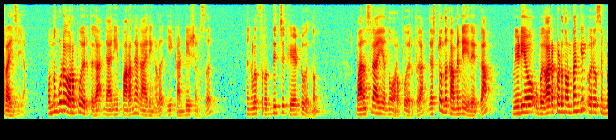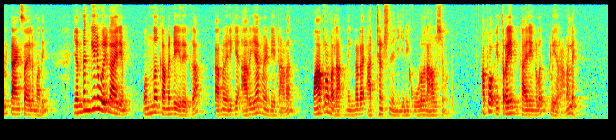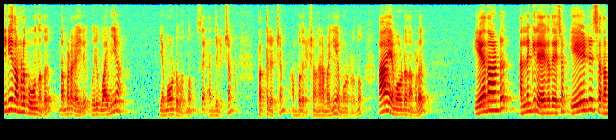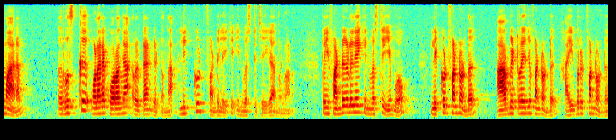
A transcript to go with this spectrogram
ട്രൈ ചെയ്യാം ഒന്നും കൂടെ ഉറപ്പ് വരുത്തുക. ഞാൻ ഈ പറഞ്ഞ കാര്യങ്ങൾ ഈ കണ്ടീഷൻസ് നിങ്ങൾ ശ്രദ്ധിച്ച് കേട്ടു എന്നും മനസ്സിലായി എന്നും ഉറപ്പ് വരുത്തുക. ജസ്റ്റ് ഒന്ന് കമന്റ് ചെയ്തേക്കുക. വീഡിയോ ഉപകാരപ്പെടുന്നുണ്ടെങ്കിൽ ഒരു സിമ്പിൾ താങ്ക്സ് ആയാലും മതി. എന്തെങ്കിലും ഒരു കാര്യം ഒന്ന് കമന്റ് ചെയ്തേക്കുക. കാരണം എനിക്ക് അറിയാൻ വേണ്ടിയിട്ടാണ്. മാത്രമല്ല നിങ്ങളുടെ അറ്റൻഷൻ എനിക്ക് ഇനി കൂടുതൽ ആവശ്യമുണ്ട്. അപ്പോൾ ഇത്രയും കാര്യങ്ങൾ ക്ലിയർ ആണല്ലേ? ഇനി നമ്മൾ പോകുന്നത് നമ്മുടെ കയ്യിൽ ഒരു വലിയ എമൗണ്ട് വന്നു. അഞ്ച് ലക്ഷം പത്ത് ലക്ഷം അമ്പത് ലക്ഷം അങ്ങനെ വലിയ എമൗണ്ട് വന്നു. ആ എമൗണ്ട് നമ്മൾ ഏതാണ്ട് അല്ലെങ്കിൽ ഏകദേശം ഏഴ് ശതമാനം റിസ്ക് വളരെ കുറഞ്ഞ റിട്ടേൺ കിട്ടുന്ന ലിക്വിഡ് ഫണ്ടിലേക്ക് ഇൻവെസ്റ്റ് ചെയ്യുക എന്നുള്ളതാണ്. അപ്പോൾ ഈ ഫണ്ടുകളിലേക്ക് ഇൻവെസ്റ്റ് ചെയ്യുമ്പോൾ ലിക്വിഡ് ഫണ്ടുണ്ട് ആർബിട്രേജ് ഫണ്ടുണ്ട് ഹൈബ്രിഡ് ഫണ്ടുണ്ട്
